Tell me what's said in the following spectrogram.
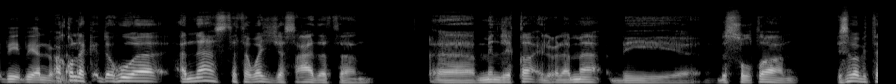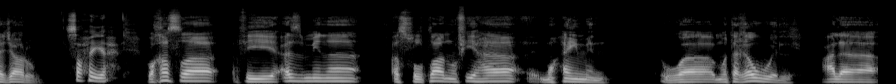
بالعلماء أقول لك هو الناس تتوجس عاده من لقاء العلماء بالسلطان بسبب التجارب. صحيح. وخاصة في أزمنة السلطان فيها مهيمن ومتغول على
